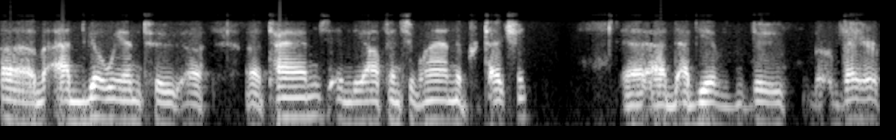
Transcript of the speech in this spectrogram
um, I'd go into uh, uh, times in the offensive line, the protection. Uh, I'd, I'd, give do there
